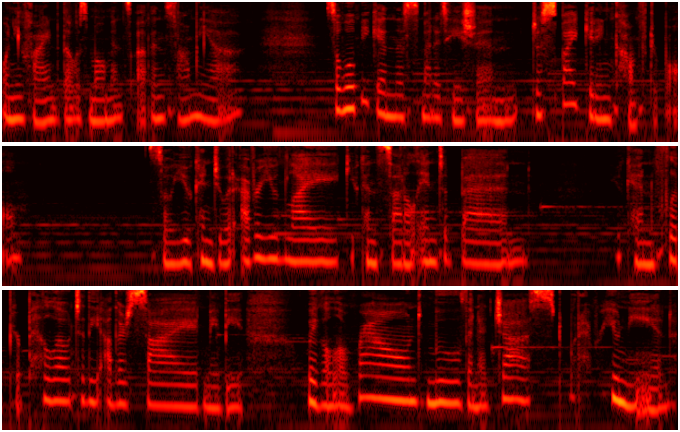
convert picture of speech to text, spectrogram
when you find those moments of insomnia. So, we'll begin this meditation just by getting comfortable. So, you can do whatever you'd like. You can settle into bed. You can flip your pillow to the other side, maybe wiggle around, move and adjust, whatever you need.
